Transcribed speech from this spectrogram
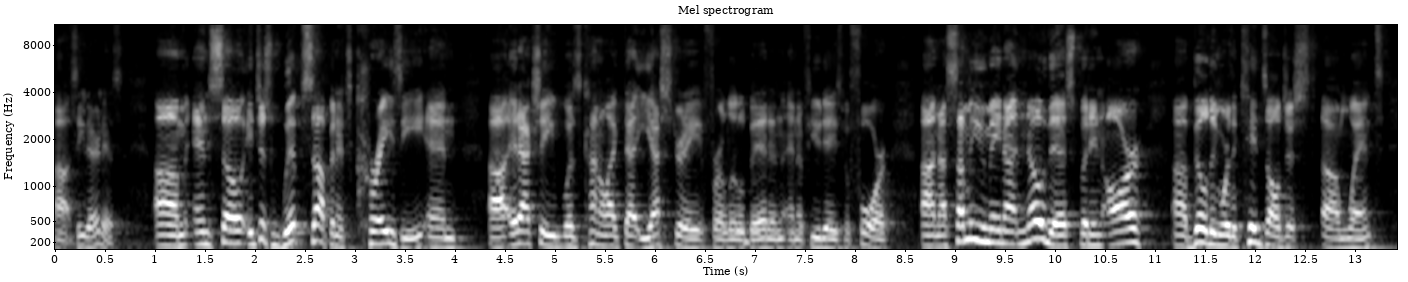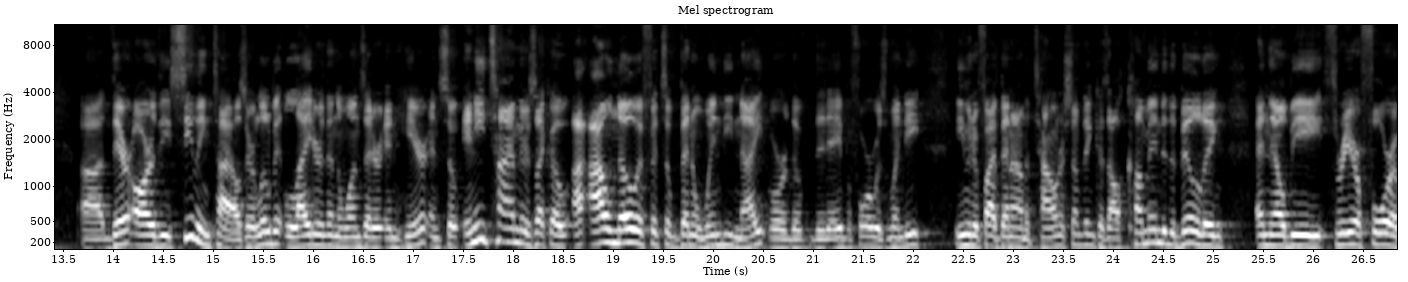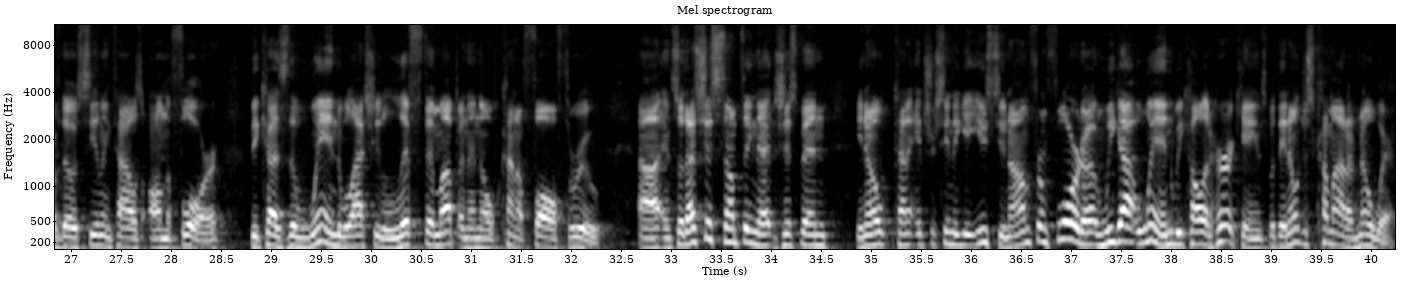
Uh, see, there it is. Um, and so it just whips up and it's crazy. And uh, it actually was kind of like that yesterday for a little bit and, and a few days before. Uh, now, some of you may not know this, but in our uh, building where the kids all just um, went, uh, there are these ceiling tiles. They're a little bit lighter than the ones that are in here. And so anytime there's like a, I'll know if it's been a windy night or the, the day before was windy, even if I've been out of town or something, because I'll come into the building and there'll be three or four of those ceiling tiles on the floor because the wind will actually lift them up and then they'll kind of fall through. Uh, and so that's just something that's just been, you know, kind of interesting to get used to. Now, I'm from Florida and we got wind. We call it hurricanes, but they don't just come out of nowhere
